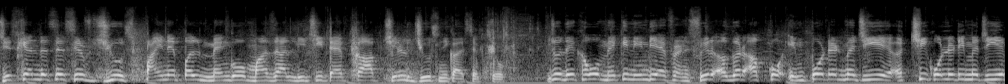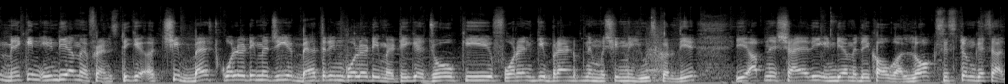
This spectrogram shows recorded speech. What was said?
जिसके अंदर से सिर्फ़ जूस पाइनएप्पल मैंगो माजा लीची टाइप का आप चिल्ड जूस निकाल सकते हो। जो देखा वो मेक इन इंडिया है फ्रेंड्स फिर अगर आपको इंपोर्टेड में चाहिए, अच्छी क्वालिटी में चाहिए मेक इन इंडिया में फ्रेंड्स ठीक है? अच्छी बेस्ट क्वालिटी में चाहिए, बेहतरीन क्वालिटी में, ठीक है? जो कि फॉरेन की ब्रांड अपने मशीन में यूज़ कर दिए, ये आपने शायद ही इंडिया में देखा होगा। लॉक सिस्टम के साथ।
